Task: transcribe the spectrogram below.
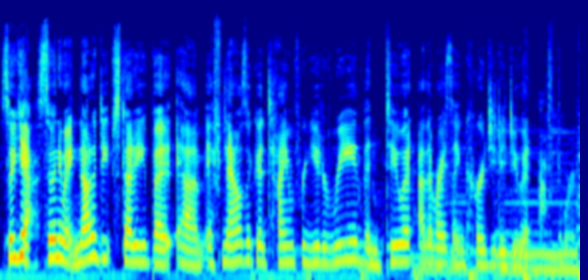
so yeah. So anyway, not a deep study, but um, if now is a good time for you to read, then do it. Otherwise, I encourage you to do it afterward.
